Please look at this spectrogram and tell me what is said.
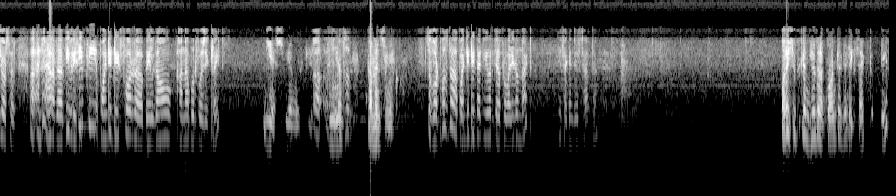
Sure, sir. Uh, and uh, we've received the appointed date for uh, Belgaum Khanapur project, right? Yes, we have already. Uh, we have so, commenced work. So what was the appointed date that we were uh, provided on that? If I can just have that. Paresh, if you can give the appointed date exact date.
